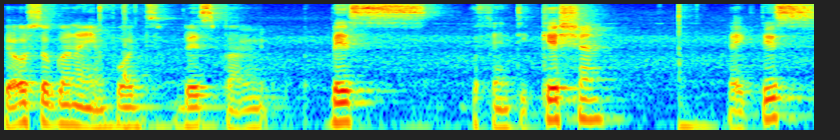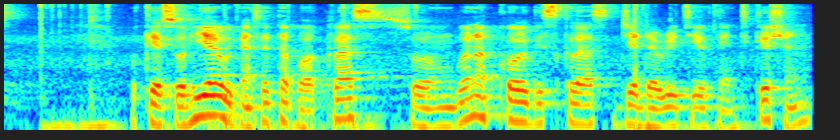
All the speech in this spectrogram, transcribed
We're also going to import base, base authentication like this. Okay, so here we can set up our class. So I'm going to call this class JWT authentication.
